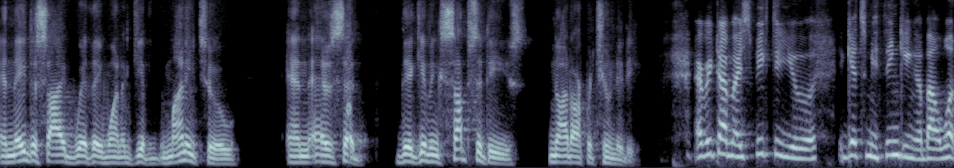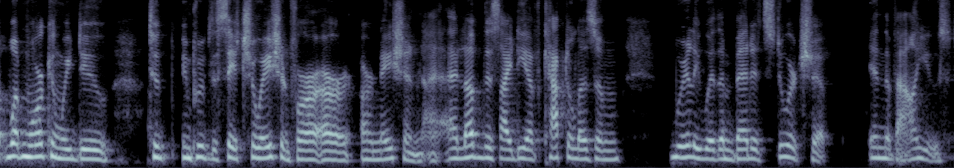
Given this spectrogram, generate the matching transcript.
and they decide where they want to give the money to. And as I said, they're giving subsidies, not opportunity. Every time I speak to you, it gets me thinking about what what more can we do to improve the situation for our our nation. I, I love this idea of capitalism, really with embedded stewardship in the values.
